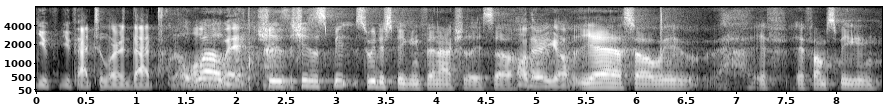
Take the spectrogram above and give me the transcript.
you've you've had to learn that along well, the way. She's she's a spe- Swedish speaking Finn actually, so. Oh, there you go. Yeah, so we, if if I'm speaking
